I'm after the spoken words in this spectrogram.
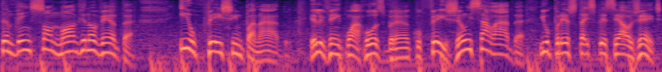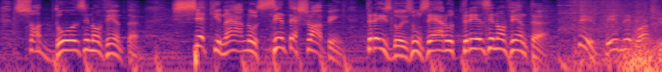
também só 9,90. E o peixe empanado? Ele vem com arroz branco, feijão e salada. E o preço está especial, gente, só R$ 12,90. Chequiná no Center Shopping, 3210 1390. TV Negócio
